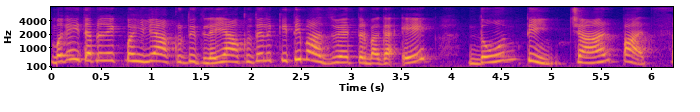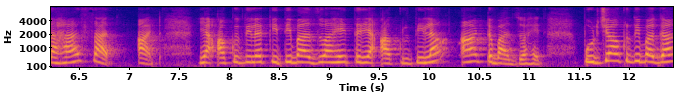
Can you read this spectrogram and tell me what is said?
बघा इथे आपल्याला एक पहिली आकृती दिली या आकृतीला किती बाजू आहेत? तर बघा एक दोन तीन चार पाच सहा सात आठ. या आकृतीला किती बाजू आहेत? तर या आकृतीला आठ बाजू आहेत. पुढची आकृती बघा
